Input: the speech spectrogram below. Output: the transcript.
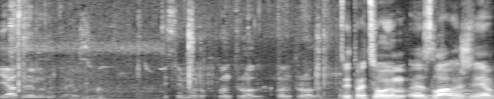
Я з ним рухаюся. Здійснюємо рух, контроль. Відпрацьовуємо е, злагодження,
